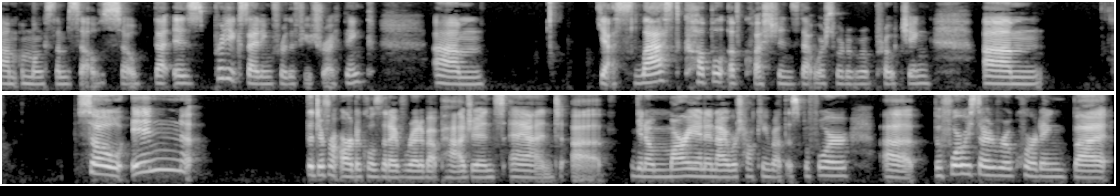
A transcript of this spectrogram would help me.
um, amongst themselves. So that is pretty exciting for the future, I think. Um, yes, last couple of questions that we're sort of approaching. Um, so in the different articles that I've read about pageants and uh, you know, Marianne and I were talking about this before, uh, before we started recording, but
